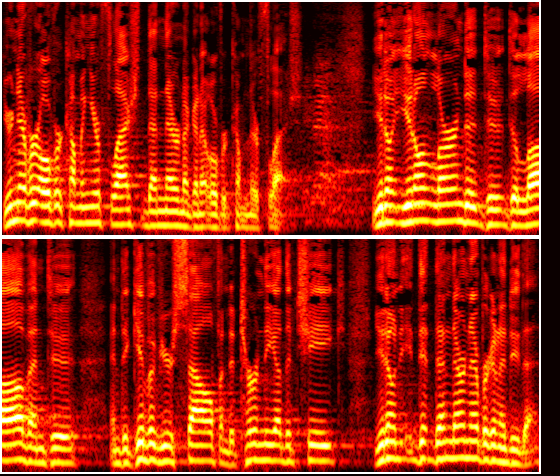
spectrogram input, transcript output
You're never overcoming your flesh, then they're not going to overcome their flesh. You don't, you don't learn to, to, to love and to, and to give of yourself and to turn the other cheek. You don't, then they're never going to do that.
